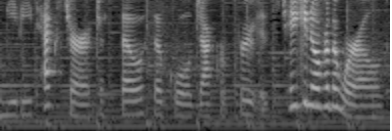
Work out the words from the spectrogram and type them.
meaty texture. Just so, so cool. Jackfruit fruit is taking over the world.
